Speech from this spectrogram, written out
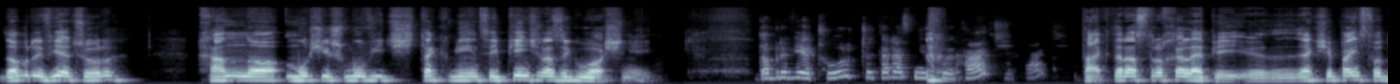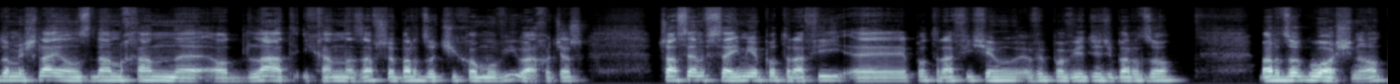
dobry wieczór. Hanno, musisz mówić tak mniej więcej pięć razy głośniej. Dobry wieczór. Czy teraz nie słychać? Tak, teraz trochę lepiej. Jak się Państwo domyślają, znam Hannę od lat i Hanna zawsze bardzo cicho mówiła, chociaż czasem w Sejmie potrafi, e, potrafi się wypowiedzieć bardzo bardzo głośno.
